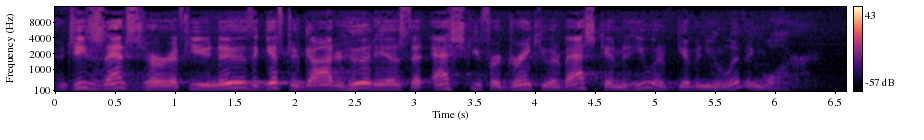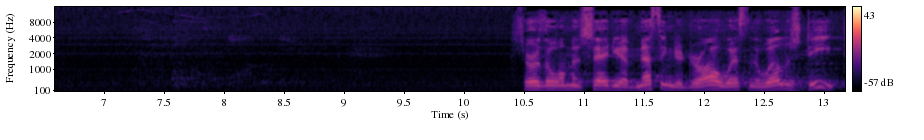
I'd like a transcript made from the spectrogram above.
And Jesus answered her, If you knew the gift of God and who it is that asks you for a drink, you would have asked him, and he would have given you living water. Sir, the woman said, You have nothing to draw with, and the well is deep.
